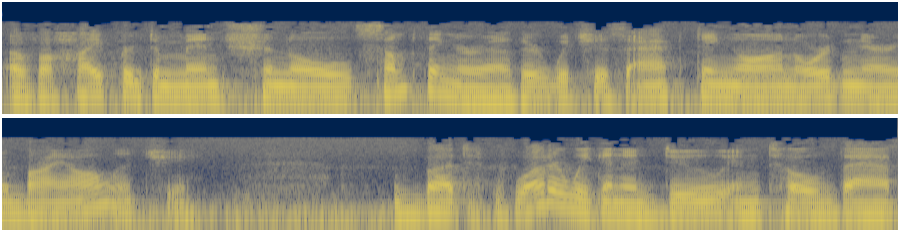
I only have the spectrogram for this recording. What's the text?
of a hyperdimensional something or other which is acting on ordinary biology. But what are we going to do until that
